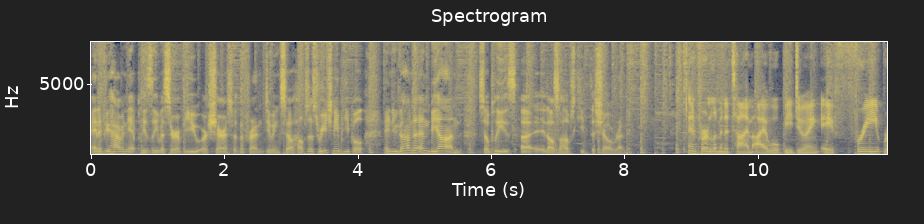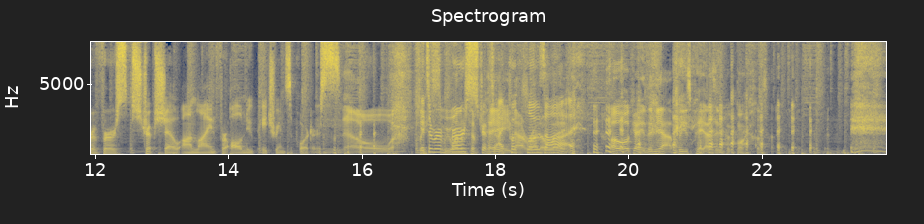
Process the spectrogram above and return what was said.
And if you haven't yet, please leave us a review or share us with a friend. Doing so helps us reach new people people in Uganda and beyond. So please, uh, it also helps keep the show running. And for a limited time, I will be doing a free reverse strip show online for all new Patreon supporters. No. Please, it's a reverse strip pay, show. I put clothes on. oh, okay. Then yeah, please pay as in put more clothes on.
